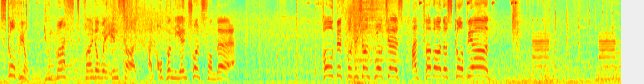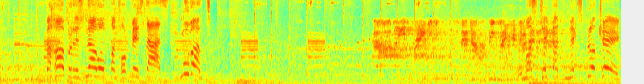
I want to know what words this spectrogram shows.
Scorpio, you must find a way inside and open the entrance from there. Hold this position, Roaches, and cover the Scorpion! The harbor is now open for business! Move out! We must take that next blockade!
